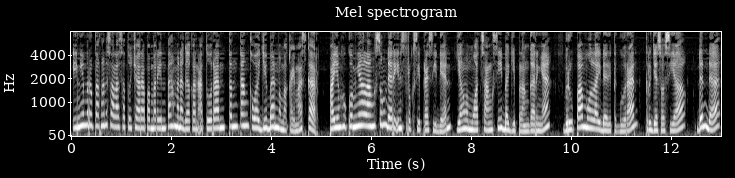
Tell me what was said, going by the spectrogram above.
Ini merupakan salah satu cara pemerintah menegakkan aturan tentang kewajiban memakai masker. Payung hukumnya langsung dari instruksi Presiden yang memuat sanksi bagi pelanggarnya berupa mulai dari teguran, kerja sosial, denda,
